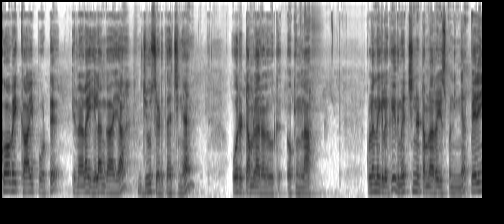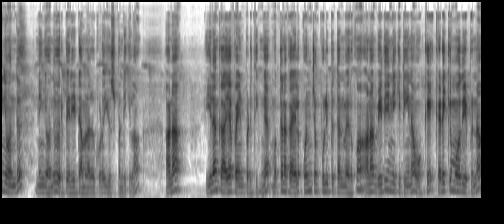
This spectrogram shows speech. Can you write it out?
கோவை காய் போட்டு இதனால் இளங்காயாக ஜூஸ் எடுத்தாச்சுங்க. ஒரு டம்ளர் அளவுக்கு ஓகேங்களா? குழந்தைகளுக்கு இதுமாரி சின்ன டம்ளராக யூஸ் பண்ணிங்க பெரியவங்க வந்து நீங்கள் வந்து ஒரு பெரிய டம்ளரை கூட யூஸ் பண்ணிக்கலாம். ஆனால் இளங்காயை பயன்படுத்திக்கங்க. முத்தனை காயில் கொஞ்சம் புளிப்புத்தன்மை இருக்கும். ஆனால் விதையை நீக்கிட்டிங்கன்னா ஓகே கிடைக்கும் போது எப்படின்னா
